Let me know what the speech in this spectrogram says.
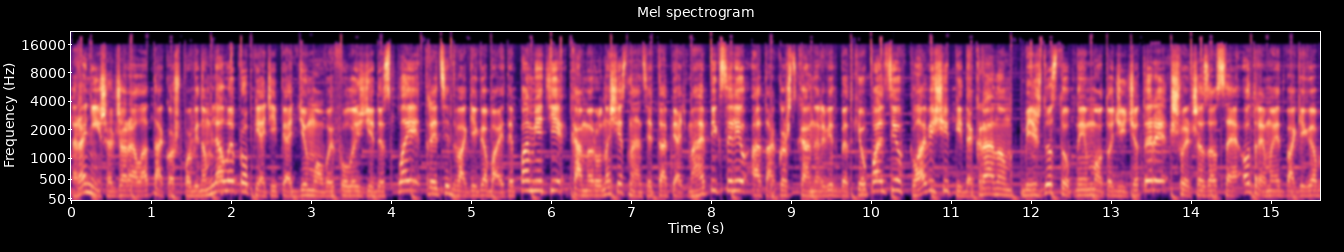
Раніше джерела також повідомляли про 5,5 дюймовий Full HD дисплей, 32 ГБ пам'яті, камеру на 16 та 5 мегапікселів, а також сканер сканер відбитків пальців, клавіші під екраном. Більш доступний Moto G4 швидше за все отримає 2 ГБ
